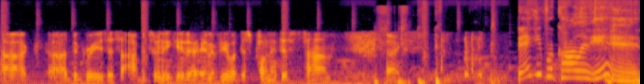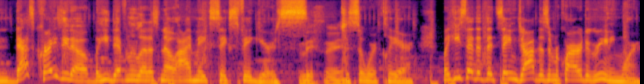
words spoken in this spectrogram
Uh, uh, degree is just an opportunity to get an interview at this point, at this time. Thanks. Thank you for calling in. That's crazy though, but he definitely let us know I make six figures. Listen. Just so we're clear. But he said that that same job doesn't require a degree anymore.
